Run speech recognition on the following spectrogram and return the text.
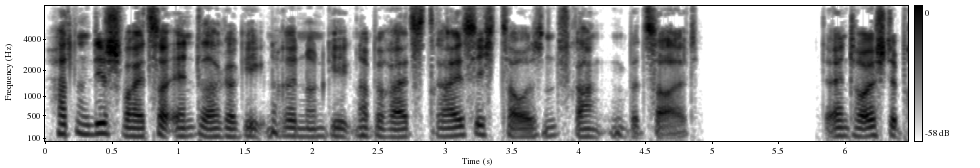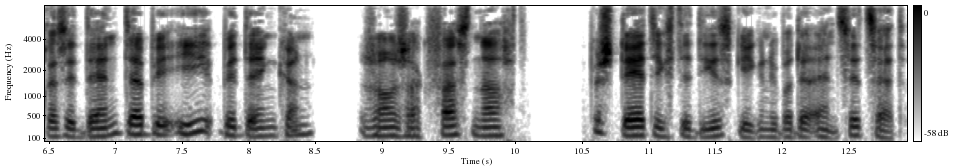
hatten die Schweizer Endlagergegnerinnen und Gegner bereits 30.000 Franken bezahlt. Der enttäuschte Präsident der BI Bedenken, Jean-Jacques Fasnacht, bestätigte dies gegenüber der NZZ.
